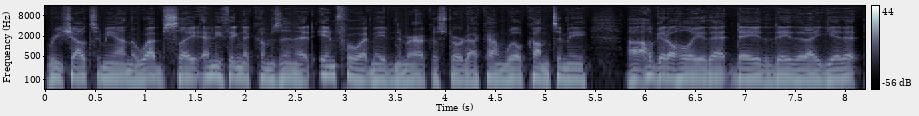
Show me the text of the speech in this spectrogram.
Reach out to me on the website. Anything that comes in at info at madeinamericastore.com will come to me. Uh, I'll get a hold of you that day, the day that I get it.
